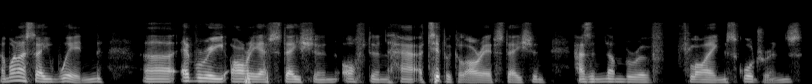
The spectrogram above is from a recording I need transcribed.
And when I say win, uh, every RAF station often ha- a typical RAF station has a number of flying squadrons,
